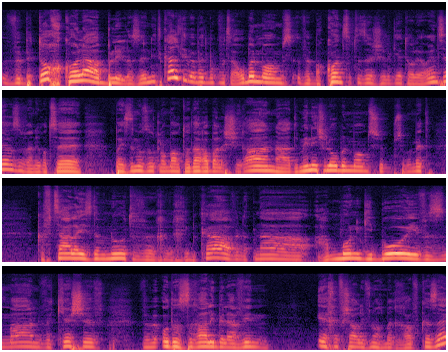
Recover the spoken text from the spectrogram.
ובתוך כל הבליל הזה נתקלתי באמת בקבוצה אורבן מומס ובקונספט הזה של Your Answers ואני רוצה בהזדמנות הזאת לומר תודה רבה לשירן האדמינית של אורבן מומס שבאמת קפצה על ההזדמנות וחיבקה ונתנה המון גיבוי וזמן וקשב ומאוד עזרה לי בלהבין איך אפשר לבנות מרחב כזה.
